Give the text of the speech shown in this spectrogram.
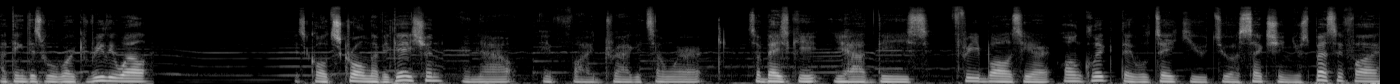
I think this will work really well. It's called scroll navigation and now if I drag it somewhere so basically you have these three balls here. On click they will take you to a section you specify.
